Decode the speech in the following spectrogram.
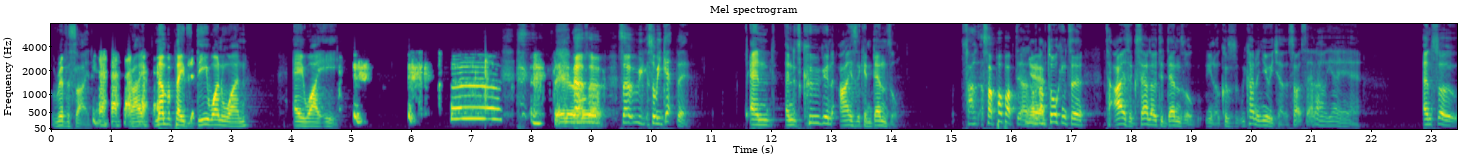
Riverside, right? Number plates D11 AYE. Say no No, more. so so we so we get there, and and it's Coogan, Isaac, and Denzel. So I, so I pop up to I'm, I'm talking to to Isaac, say hello to Denzel, you know, because we kind of knew each other. So I say hello, oh, yeah, yeah, yeah. And so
